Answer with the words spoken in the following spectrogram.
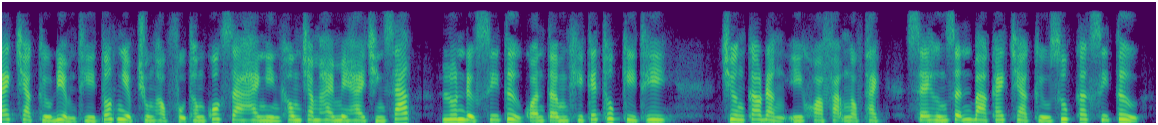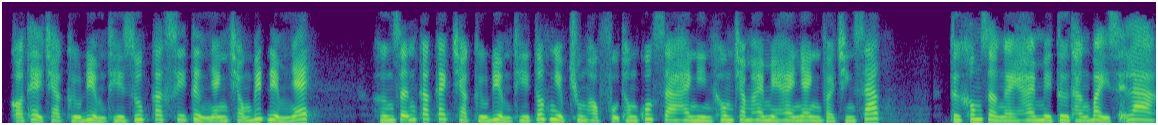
Cách tra cứu điểm thi tốt nghiệp trung học phổ thông quốc gia 2022 chính xác, luôn được sĩ tử quan tâm khi kết thúc kỳ thi. Trường Cao đẳng Y khoa Phạm Ngọc Thạch sẽ hướng dẫn ba cách tra cứu giúp các sĩ tử có thể tra cứu điểm thi giúp các sĩ tử nhanh chóng biết điểm nhé. Hướng dẫn các cách tra cứu điểm thi tốt nghiệp trung học phổ thông quốc gia 2022 nhanh và chính xác. Từ 0 giờ ngày 24 tháng 7 sẽ là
